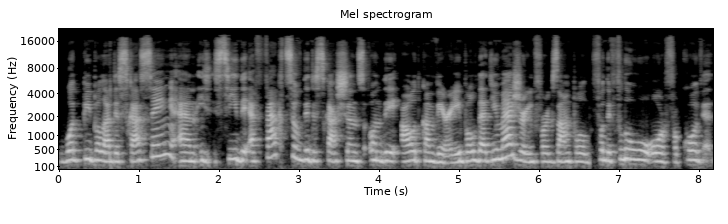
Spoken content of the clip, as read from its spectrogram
what people are discussing and see the effects of the discussions on the outcome variable that you're measuring, for example, for the flu or for COVID.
